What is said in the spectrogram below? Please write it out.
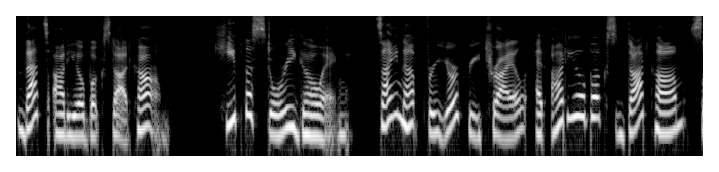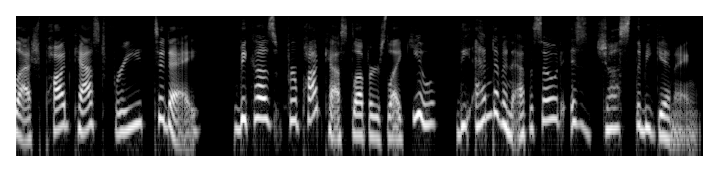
That's audiobooks.com. Keep the story going. Sign up for your free trial at audiobooks.com slash podcast free today. Because for podcast lovers like you, the end of an episode is just the beginning.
